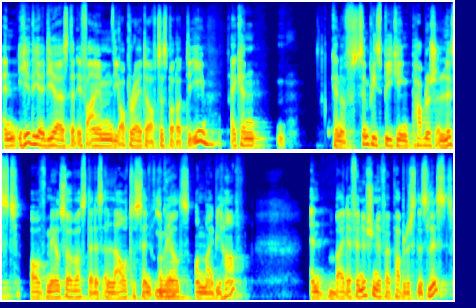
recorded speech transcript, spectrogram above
And here the idea is that if I am the operator of CISPA.de, I can kind of simply speaking publish a list of mail servers that is allowed to send emails okay. on my behalf. And by definition, if I publish this list,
